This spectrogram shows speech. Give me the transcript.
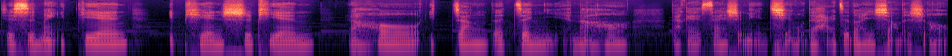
就是每一天一篇诗篇，然后一章的箴言呐，哈，大概三十年前，我的孩子都很小的时候，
